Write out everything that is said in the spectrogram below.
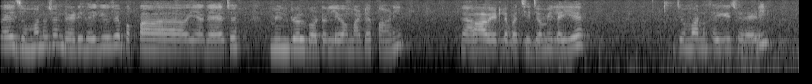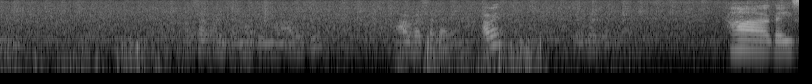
ગાઈ જમવાનું છે ને રેડી થઈ ગયું છે. પપ્પા અહીંયા ગયા છે મિનરલ વોટર લેવા માટે પાણી. આવે એટલે પછી જમી લઈએ. જમવાનું થઈ ગયું છે રેડી આવે હા ગાઈસ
